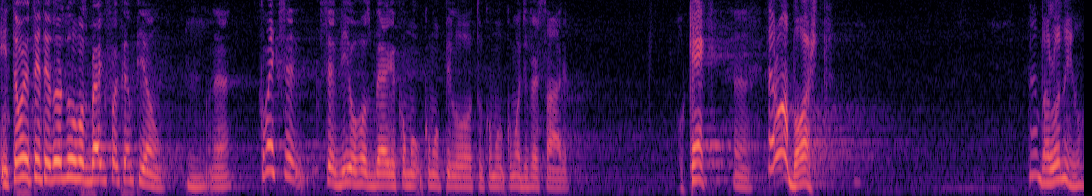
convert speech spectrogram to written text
Então, em 82, o Rosberg foi campeão. Né? Como é que você, você viu o Rosberg como, como piloto, como, como adversário? O Keck É. era uma bosta. Não valor nenhum.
